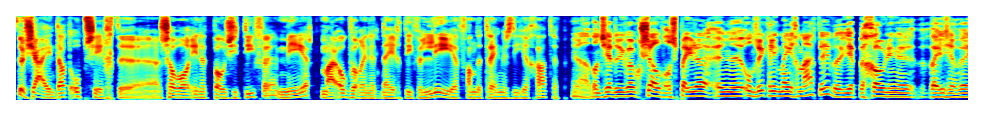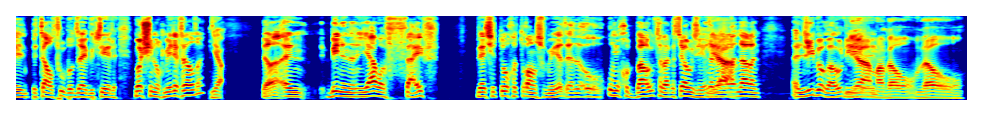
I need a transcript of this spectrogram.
dus ja, in dat opzicht, uh, zowel in het positieve meer, maar ook wel in het negatieve leer van de trainers die je gehad hebt. Ja, want je hebt natuurlijk ook zelf als speler een uh, ontwikkeling meegemaakt. Hè? Je hebt bij Groningen, waar je zegt, waar je betaald voetbal debuteerde, was je nog middenvelder. Ja. Ja, en binnen een jaar of vijf werd je toch getransformeerd en omgebouwd, laat ik het zo zeggen, ja. naar, naar een, een libero. Die, ja, maar wel, wel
